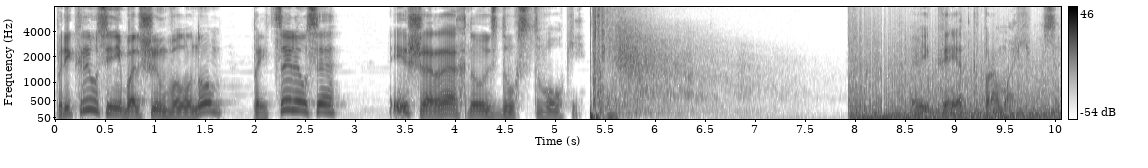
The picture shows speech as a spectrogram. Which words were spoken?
прикрылся небольшим валуном, прицелился и шарахнул их с двухстволки. Вик редко промахивался.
